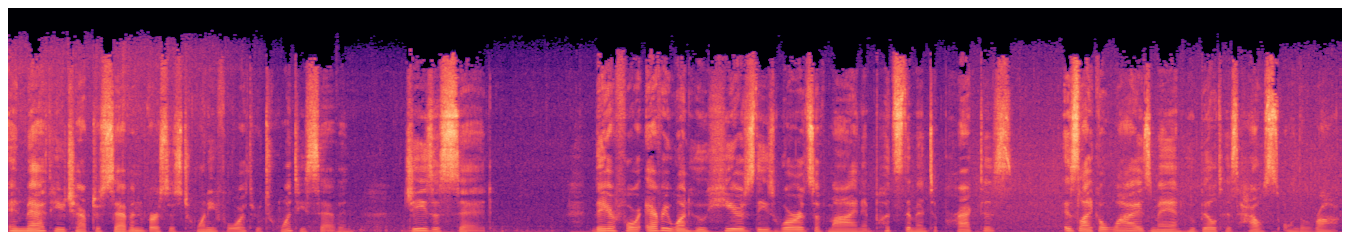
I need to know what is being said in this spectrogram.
In Matthew chapter 7, verses 24 through 27, Jesus said, Therefore, everyone who hears these words of mine and puts them into practice is like a wise man who built his house on the rock.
